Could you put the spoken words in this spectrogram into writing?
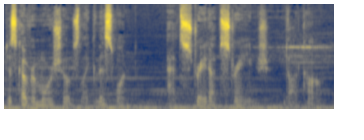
Discover more shows like this one at straightupstrange.com.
